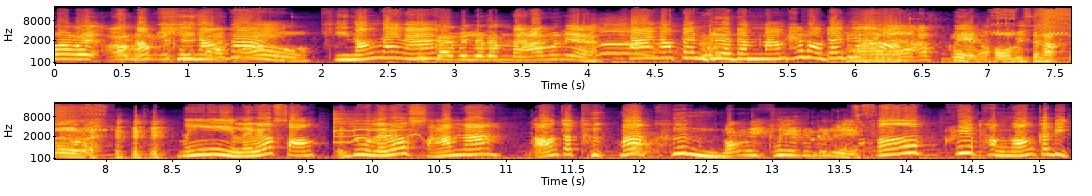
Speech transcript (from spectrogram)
มากเลยอ๋อเรามันไม่ใช่ขี่น้อสังตว์ได้แล้วขี่น้องได้นะ มันกลายเป็นเรือดำน้ำวะเนี่ยใช่น้องเป็นเรือดำน้ำให้เราได้ด้วยมาค่ะ แล้วอัปเกรด โอ้โห มีสลับเตอร์เลย นี่เลเวลสองเดี๋ยวดูเลเวลสามนะ น้องจะถึกมากขึ้น น้องมีคลีปด้วยดูดิ เออครีบของน้องกระดิก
